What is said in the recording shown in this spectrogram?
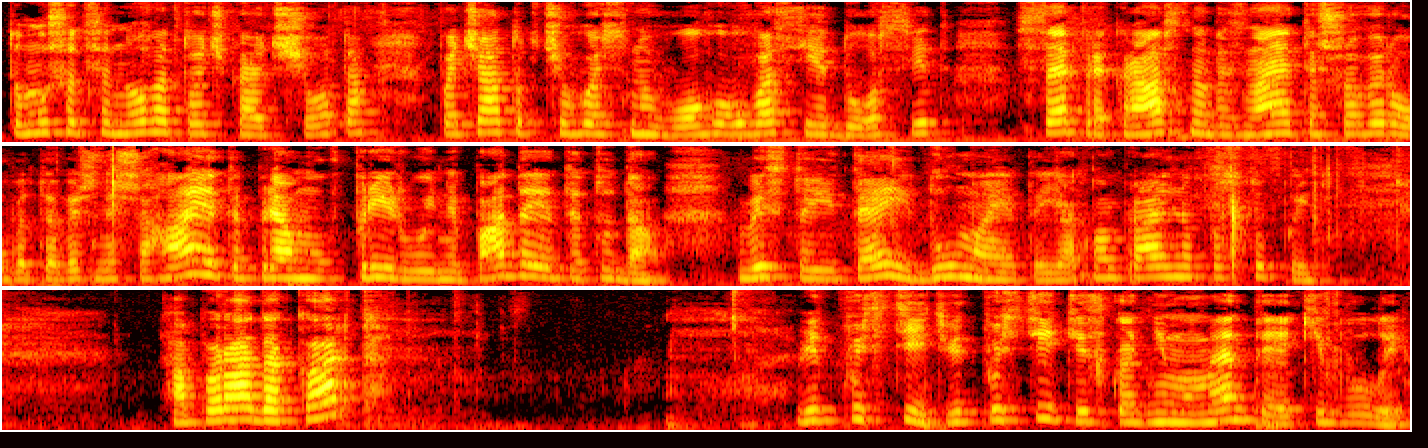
Тому що це нова точка відчоту, початок чогось нового, у вас є досвід, все прекрасно, ви знаєте, що ви робите. Ви ж не шагаєте прямо в прірву і не падаєте туди. Ви стоїте і думаєте, як вам правильно поступити. А порада карт. Відпустіть, відпустіть ті складні моменти, які були.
